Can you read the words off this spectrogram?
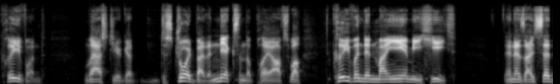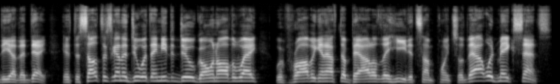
Cleveland last year got destroyed by the Knicks in the playoffs. Well, Cleveland and Miami Heat. And as I said the other day, if the Celtics are going to do what they need to do, going all the way, we're probably going to have to battle the Heat at some point. So that would make sense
